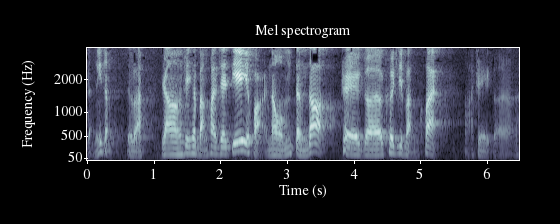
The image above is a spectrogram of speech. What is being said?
等一等，对吧？让这些板块再跌一会儿，那我们等到这个科技板块啊，这个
